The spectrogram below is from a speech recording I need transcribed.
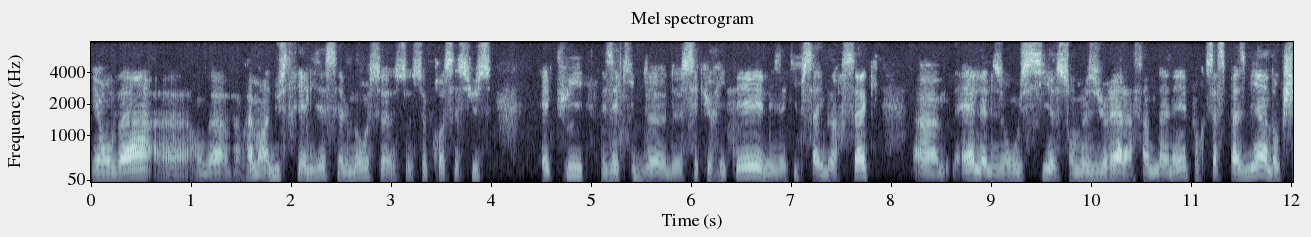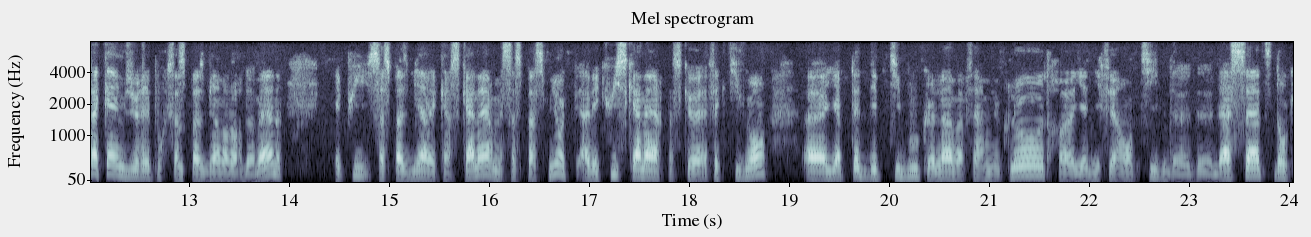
et on va euh, on va vraiment industrialiser c'est le mot ce, ce, ce, processus et puis les équipes de, sécurité, les équipes cybersec euh, elles, elles ont aussi, elles sont mesurées à la fin de l'année pour que ça se passe bien. Donc chacun est mesuré pour que ça se passe bien dans leur domaine. Et puis ça se passe bien avec un scanner, mais ça se passe mieux avec huit scanners parce que effectivement, euh, il y a peut-être des petits bouts que l'un va faire mieux que l'autre. Il y a différents types d'assets. De, Donc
